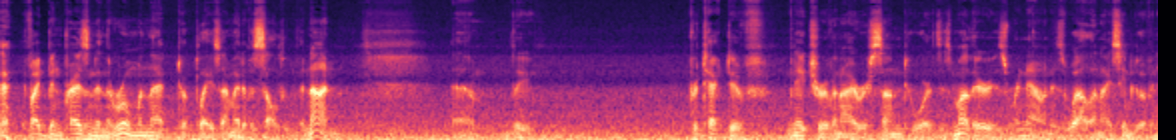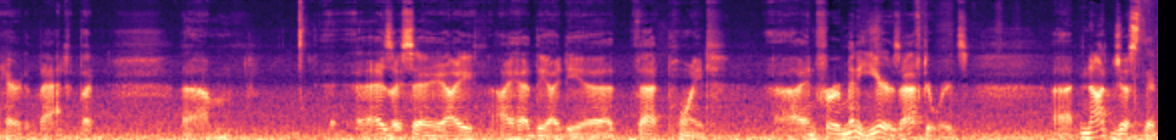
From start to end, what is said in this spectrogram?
if I'd been present in the room when that took place, I might have assaulted the nun. Um, the protective nature of an Irish son towards his mother is renowned as well, and I seem to have inherited that. But um, as I say, I I had the idea at that point, uh, and for many years afterwards, uh, not just that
